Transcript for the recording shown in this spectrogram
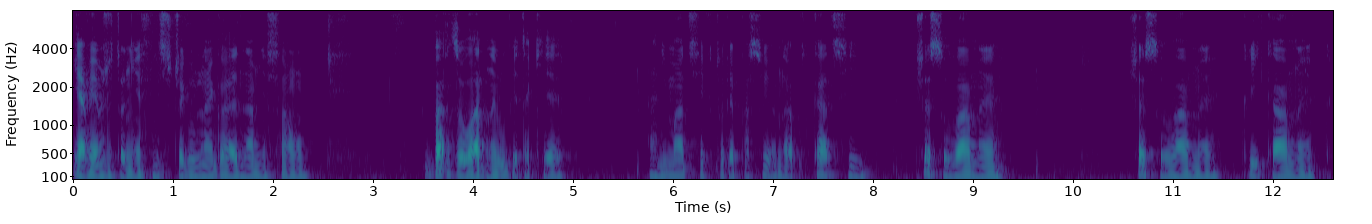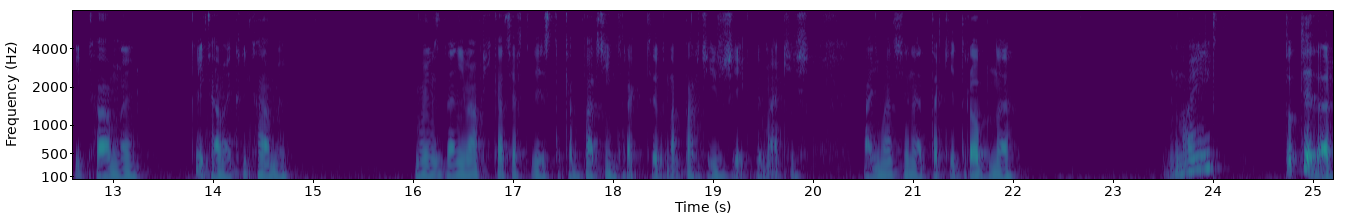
Ja wiem, że to nie jest nic szczególnego, ale dla mnie są bardzo ładne. Lubię takie animacje, które pasują do aplikacji. Przesuwamy, przesuwamy, klikamy, klikamy, klikamy, klikamy. Moim zdaniem aplikacja wtedy jest taka bardziej interaktywna, bardziej żyje, gdy ma jakieś animacje nawet takie drobne. No i to tyle.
